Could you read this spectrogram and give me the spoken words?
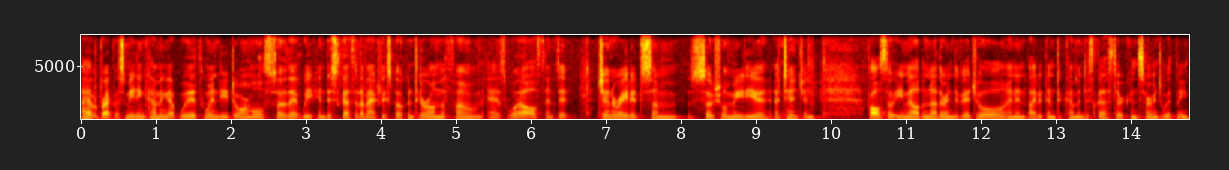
I have a breakfast meeting coming up with Wendy Doromal so that we can discuss it. I've actually spoken to her on the phone as well since it generated some social media attention. I've also emailed another individual and invited them to come and discuss their concerns with me.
